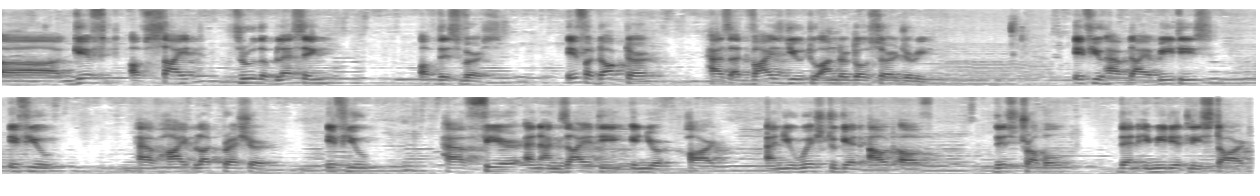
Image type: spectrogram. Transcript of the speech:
uh, gift of sight through the blessing of this verse. If a doctor has advised you to undergo surgery, if you have diabetes, if you have high blood pressure, if you have fear and anxiety in your heart and you wish to get out of this trouble, then immediately start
